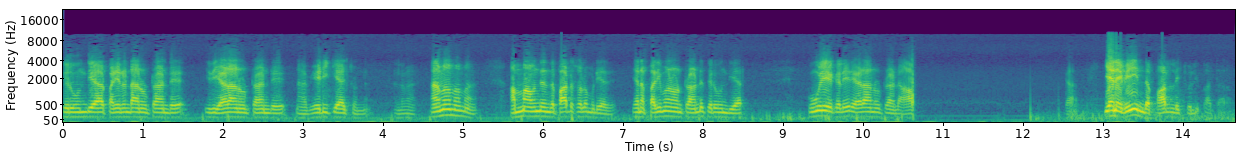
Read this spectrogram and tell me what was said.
திரு உந்தியார் பன்னிரெண்டாம் நூற்றாண்டு இது ஏழாம் நூற்றாண்டு நான் வேடிக்கையா சொன்னேன். ஆமா ஆமா அம்மா வந்து இந்த பாட்டை சொல்ல முடியாது. ஏன்னா பதிமூணாம் நூற்றாண்டு திருவுந்தியார் கூலிய கலையர் ஏழாம் நூற்றாண்டு. எனவே இந்த பாடலை சொல்லி பார்த்தாராம்.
